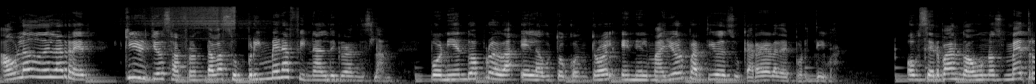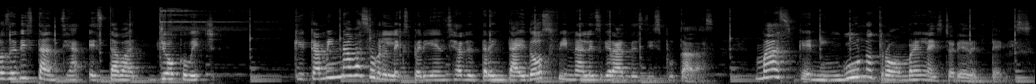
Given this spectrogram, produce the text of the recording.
a un lado de la red, Kyrgios afrontaba su primera final de Grand Slam, poniendo a prueba el autocontrol en el mayor partido de su carrera deportiva. Observando a unos metros de distancia estaba Djokovic, que caminaba sobre la experiencia de 32 finales grandes disputadas, más que ningún otro hombre en la historia del tenis.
